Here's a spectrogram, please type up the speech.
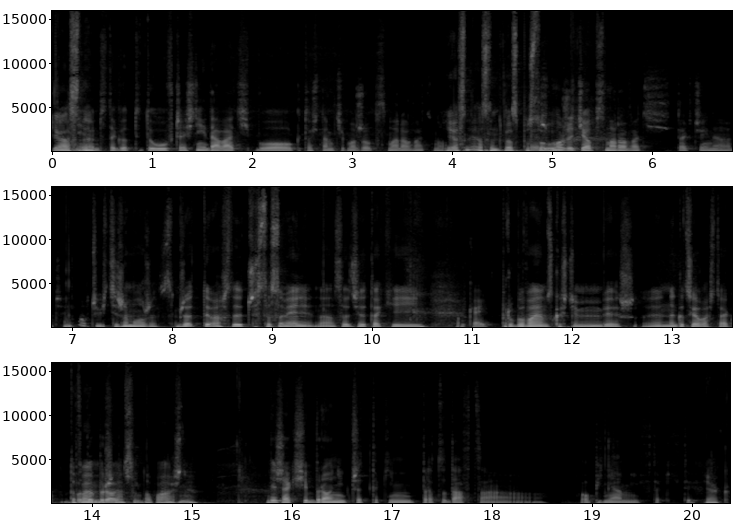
jasne. Nie wiem, z tego tytułu wcześniej dawać, bo ktoś tam cię może obsmarować? No, jasne, jasne. Teraz po prostu... Może cię obsmarować tak czy inaczej? No, oczywiście, że może. Z tym, że ty masz wtedy czyste sumienie na zasadzie takiej... Okay. Próbowałem z gościem, wiesz, negocjować, tak? Dawałem szansę. No właśnie. Mhm. Wiesz, jak się bronić przed takim pracodawca opiniami w takich tych... Jak?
